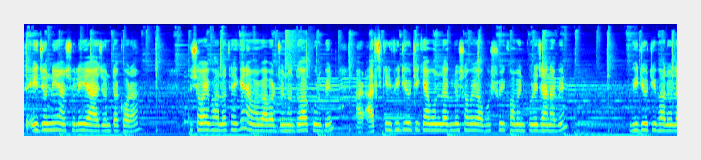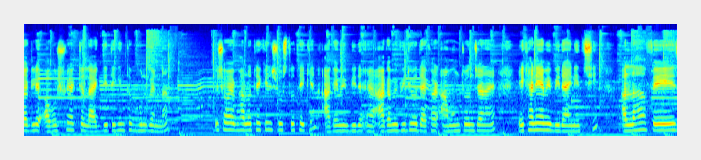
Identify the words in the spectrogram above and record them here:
তো এই জন্যই আসলে এই আয়োজনটা করা। তো সবাই ভালো থাকেন, আমার বাবার জন্য দোয়া করবেন। আর আজকের ভিডিওটি কেমন লাগল সবাই অবশ্যই কমেন্ট করে জানাবেন। ভিডিওটি ভালো লাগলে অবশ্যই একটা লাইক দিতে কিন্তু ভুলবেন না। তো সবাই ভালো থেকেন, সুস্থ থেকেন। আগামী আগামী ভিডিও দেখার আমন্ত্রণ জানায় এখানেই আমি বিদায় নিচ্ছি। আল্লাহ হাফেজ,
